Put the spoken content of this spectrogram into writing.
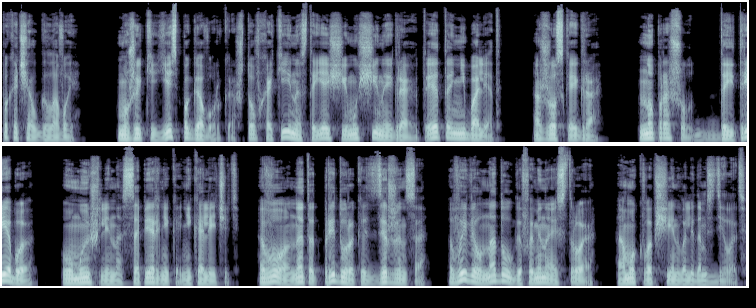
покачал головой. «Мужики, есть поговорка, что в хоккей настоящие мужчины играют, это не балет, а жесткая игра. Но прошу, да и требую, умышленно соперника не калечить. Вон, этот придурок из Дзержинца вывел надолго Фомина из строя, а мог вообще инвалидом сделать.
